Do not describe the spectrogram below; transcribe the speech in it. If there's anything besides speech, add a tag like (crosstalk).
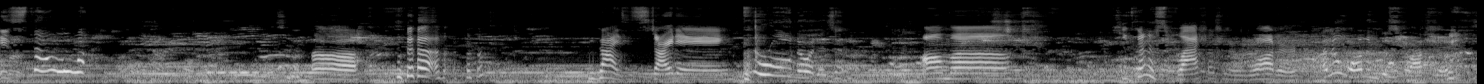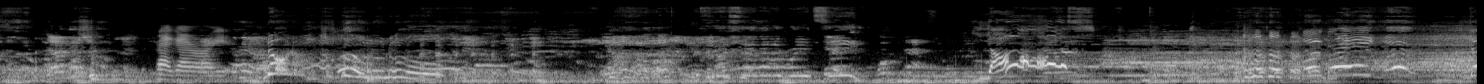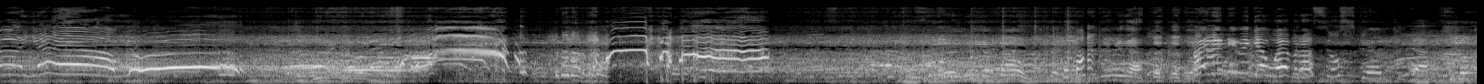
is snow. Uh, (laughs) you guys, it's starting. Oh, no, it isn't. Um, uh, he's gonna splash us in water. I don't want him to splash us. That guy, right? No, no, no, no, no, no. Yes! the great! The (laughs) I didn't even get wet, but I was still scared to death. No,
